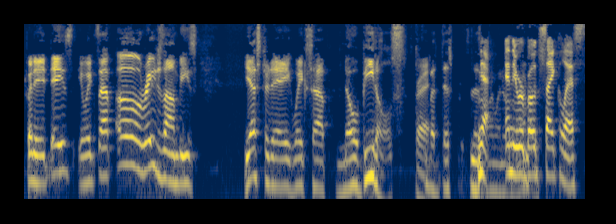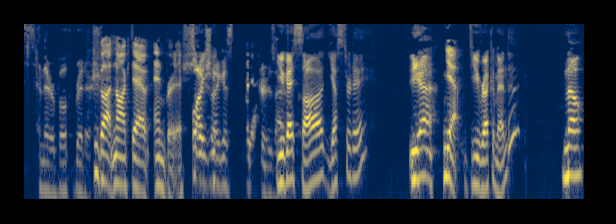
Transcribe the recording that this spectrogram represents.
28 days, he wakes up, oh, rage zombies. Yesterday wakes up, no Beatles. Right. But this person is the yeah, only one who and they were both cyclists and they were both British. who got knocked out and British. Well, actually, I guess actors. You guys saw yesterday? Yeah. Yeah. Do you recommend it? No.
